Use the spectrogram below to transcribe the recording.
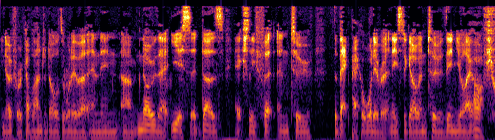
you know, for a couple of hundred dollars or whatever, and then um, know that yes, it does actually fit into the backpack or whatever it needs to go into, then you're like, oh, phew.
